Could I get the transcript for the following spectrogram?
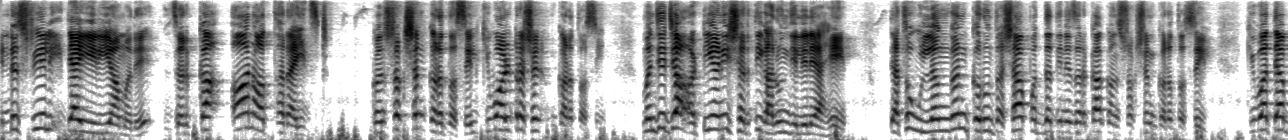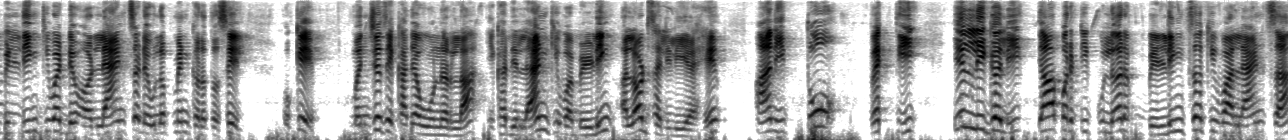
इंडस्ट्रीयल त्या एरियामध्ये जर का अनऑथराइज्ड कन्स्ट्रक्शन करत असेल किंवा अल्ट्रेशन करत असेल म्हणजे ज्या अटी आणि शर्ती घालून दिलेल्या आहे त्याचं उल्लंघन करून तशा पद्धतीने जर का कन्स्ट्रक्शन करत असेल किंवा त्या बिल्डिंग किंवा लँडचं डेव्हलपमेंट करत असेल ओके म्हणजेच एखाद्या ओनरला एखादी लँड किंवा बिल्डिंग अलॉट झालेली आहे आणि तो व्यक्ती इलिगली त्या पर्टिक्युलर बिल्डिंगचं किंवा लँडचा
